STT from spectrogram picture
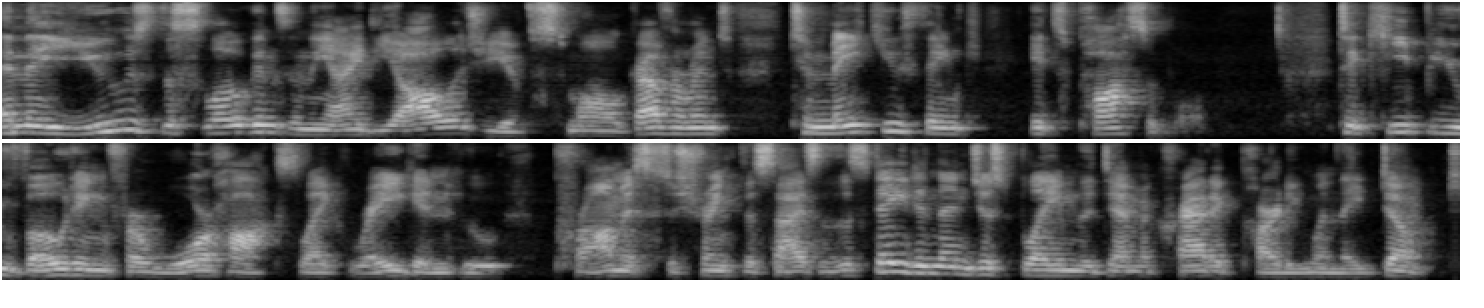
And they use the slogans and the ideology of small government to make you think it's possible to keep you voting for war hawks like Reagan who promise to shrink the size of the state and then just blame the Democratic Party when they don't.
